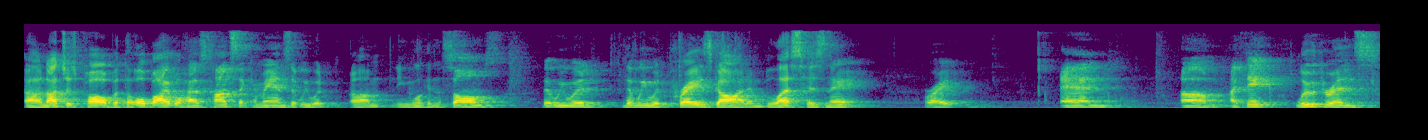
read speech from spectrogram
Uh, not just Paul, but the whole Bible has constant commands that we would. Um, you can look in the Psalms that we would that we would praise God and bless His name, right? And um, I think Lutherans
